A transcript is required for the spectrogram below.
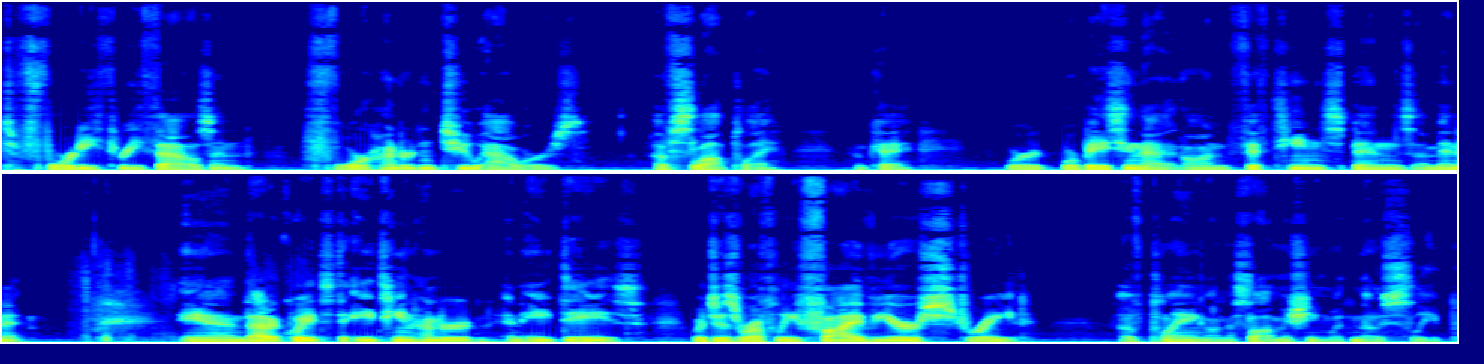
to 43,402 hours of slot play, okay? We're, we're basing that on 15 spins a minute and that equates to 1808 days which is roughly five years straight of playing on a slot machine with no sleep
